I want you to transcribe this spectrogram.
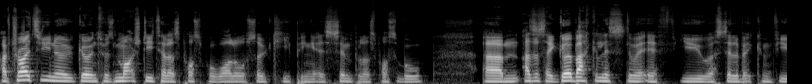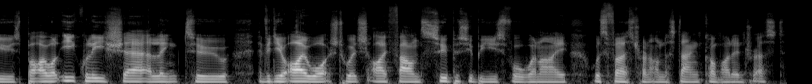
I've tried to, you know, go into as much detail as possible while also keeping it as simple as possible. Um, as I say, go back and listen to it if you are still a bit confused. But I will equally share a link to a video I watched, which I found super, super useful when I was first trying to understand compound interest.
